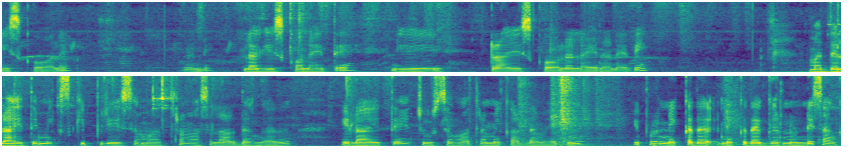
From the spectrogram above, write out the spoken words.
గీసుకోవాలి. చూడండి ఇలా గీసుకొని అయితే ఈ డ్రా చేసుకోవాలి లైన్ అనేది. మధ్యలో అయితే మీకు స్కిప్ చేస్తే మాత్రం అసలు అర్థం కాదు. ఇలా అయితే చూస్తే మాత్రం మీకు అర్థమవుతుంది ఇప్పుడు నెక్క ద నెక్ దగ్గర నుండి సంఖ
